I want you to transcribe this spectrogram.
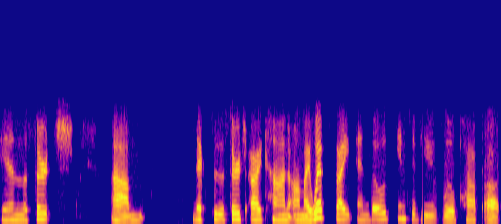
in the search um, next to the search icon on my website, and those interviews will pop up.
